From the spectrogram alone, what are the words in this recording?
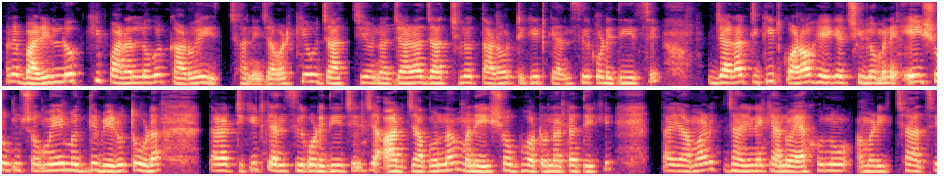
মানে বাড়ির লোক কি পাড়ার লোকের কারোই ইচ্ছা নেই যাওয়ার, কেউ যাচ্ছেও না। যারা যাচ্ছিল তারাও টিকিট ক্যান্সেল করে দিয়েছে। যারা টিকিট করা হয়ে গেছিল মানে এই সব সময়ের মধ্যে বেরোতো ওরা, তারা টিকিট ক্যান্সেল করে দিয়েছে যে আর যাব না মানে এইসব ঘটনাটা দেখে। তাই আমার জানি না কেন এখনও আমার ইচ্ছা আছে।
